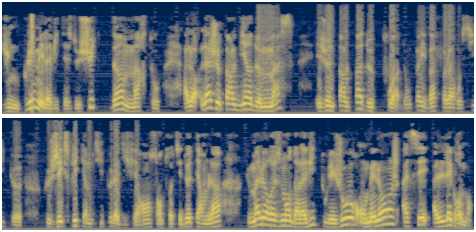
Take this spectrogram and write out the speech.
d'une plume et la vitesse de chute d'un marteau. Alors là, je parle bien de masse et je ne parle pas de poids. Donc là, il va falloir aussi que, que j'explique un petit peu la différence entre ces deux termes-là, que malheureusement, dans la vie de tous les jours, on mélange assez allègrement.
